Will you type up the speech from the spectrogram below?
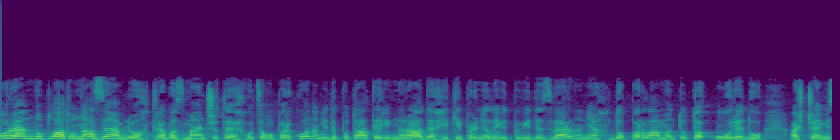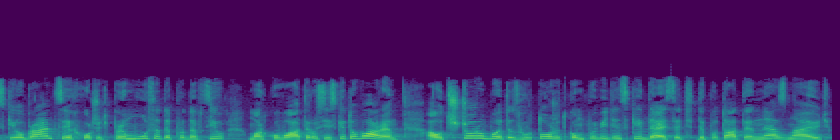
Орендну плату на землю треба зменшити. У цьому переконані депутати Рівнеради, які прийняли відповідне звернення до парламенту та уряду. А ще міські обранці хочуть примусити продавців маркувати російські товари. А от що робити з гуртожитком по Відінській 10, депутати не знають.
